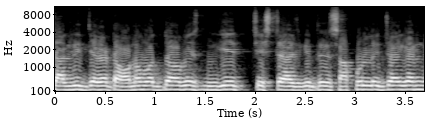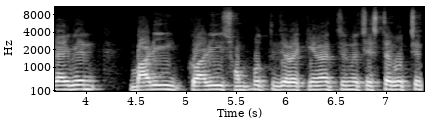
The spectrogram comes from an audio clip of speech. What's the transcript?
চাকরির জায়গাটা অনবদ্য হবে, নিজের চেষ্টা আজকে থেকে সাফল্যের জয়গান গাইবেন। বাড়ি, গাড়ি সম্পত্তি যারা কেনার জন্য চেষ্টা করছেন,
